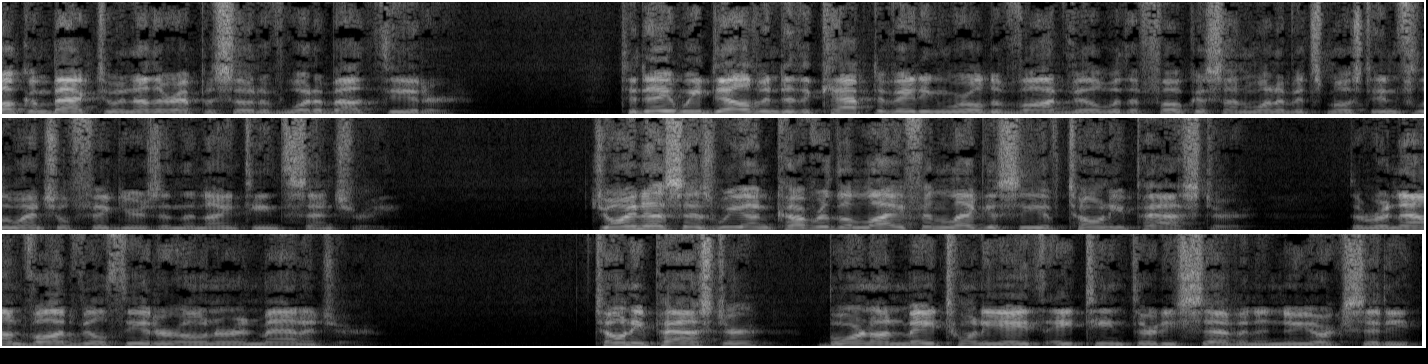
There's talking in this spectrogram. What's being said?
Welcome back to another episode of What About Theater. Today we delve into the captivating world of vaudeville with a focus on one of its most influential figures in the 19th century. Join us as we uncover the life and legacy of Tony Pastor, the renowned vaudeville theater owner and manager. Tony Pastor, born on May 28, 1837, in New York City,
